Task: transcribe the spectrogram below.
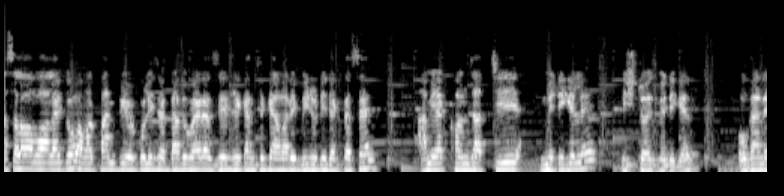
আসসালামু আলাইকুম, আমার প্রাণপ্রিয় কলিজার দাদু ভাইরা যে যেখান থেকে আমার এই ভিডিওটি দেখতেছেন, আমি এখন যাচ্ছি মেডিকেলে স্টোরেজ মেডিকেল ওখানে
